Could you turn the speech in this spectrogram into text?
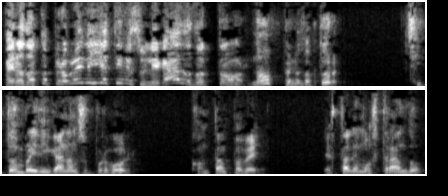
pero doctor, pero Brady ya tiene su legado, doctor. No, pero doctor, si Tom Brady gana un Super Bowl con Tampa Bay, está demostrando,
